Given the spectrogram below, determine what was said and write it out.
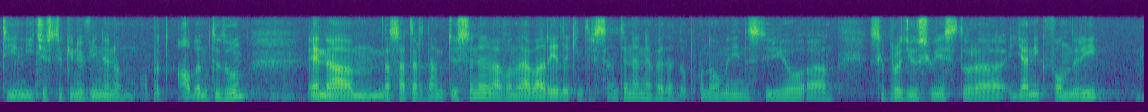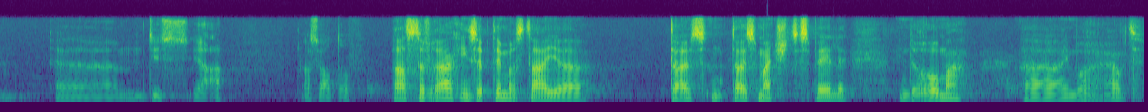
10 liedjes te kunnen vinden om op het album te doen. Mhm. En um, dat zat er dan tussen en we vonden dat wel redelijk interessant en dan hebben we dat opgenomen in de studio. Uh, het is geproduceerd geweest door uh, Yannick Fondery. Uh, dus ja, dat is wel tof. Laatste vraag. In september sta je thuis, een thuismatch te spelen in de Roma, uh, in Borgerhout.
